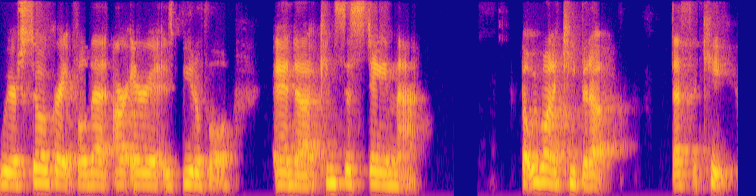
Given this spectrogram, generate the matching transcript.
we are so grateful that our area is beautiful and uh, can sustain that. But we want to keep it up. That's the key.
